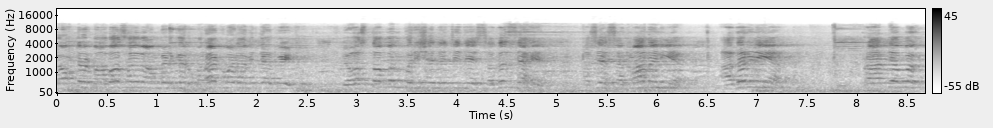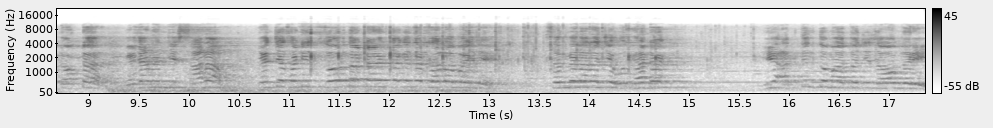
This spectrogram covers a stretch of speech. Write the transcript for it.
डॉक्टर बाबासाहेब आंबेडकर मराठवाडा विद्यापीठ व्यवस्थापन परिषदेचे जे सदस्य आहेत असे सन्माननीय आदरणीय प्राध्यापक डॉक्टर गजाननजी साना यांच्यासाठी जोरदार टाळ्यांचा गजर झाला पाहिजे. संमेलनाचे उद्घाटक ही अत्यंत महत्त्वाची जबाबदारी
